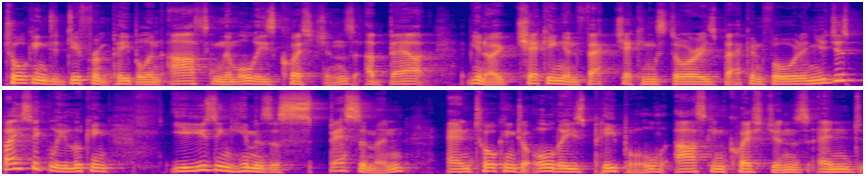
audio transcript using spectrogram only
talking to different people and asking them all these questions about, you know, checking and fact checking stories back and forward, and you're just basically looking, you're using him as a specimen and talking to all these people, asking questions and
